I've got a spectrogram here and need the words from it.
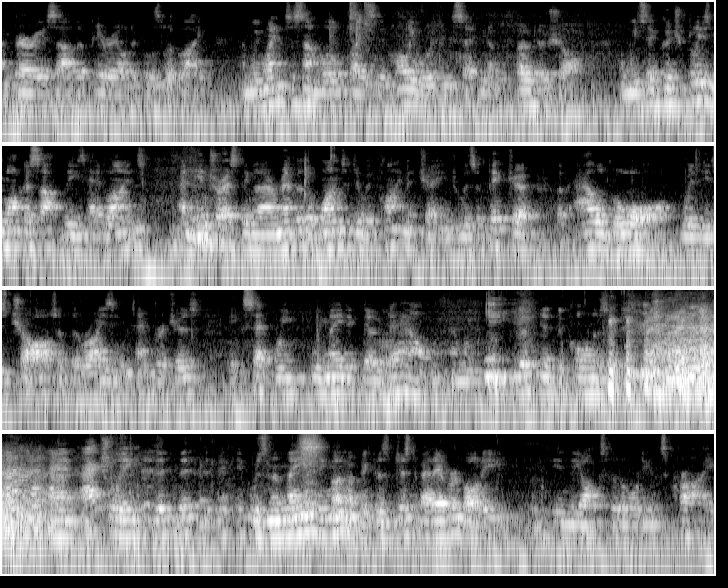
and various other periodicals look like? And we went to some little place in Hollywood and said, you know, Photoshop, and we said, could you please mock us up these headlines? And interestingly, I remember the one to do with climate change was a picture of Al Gore with his chart of the rising temperatures, except we, we made it go down and we lifted the corners of it. and actually, the, the, the- it was an amazing moment because just about everybody in the Oxford audience cried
